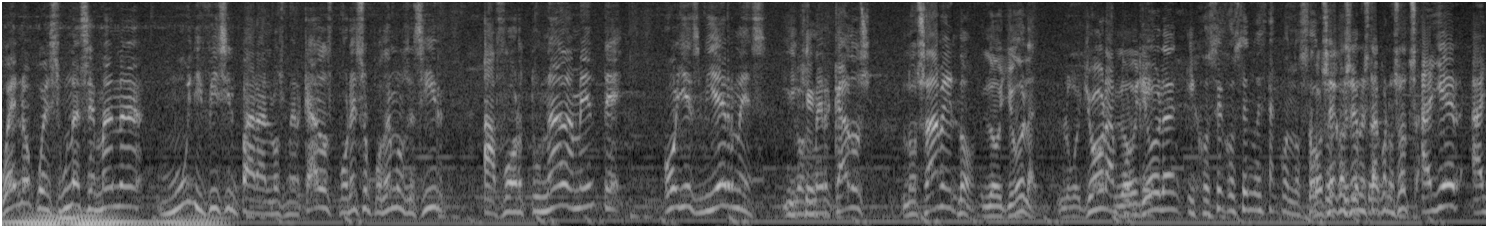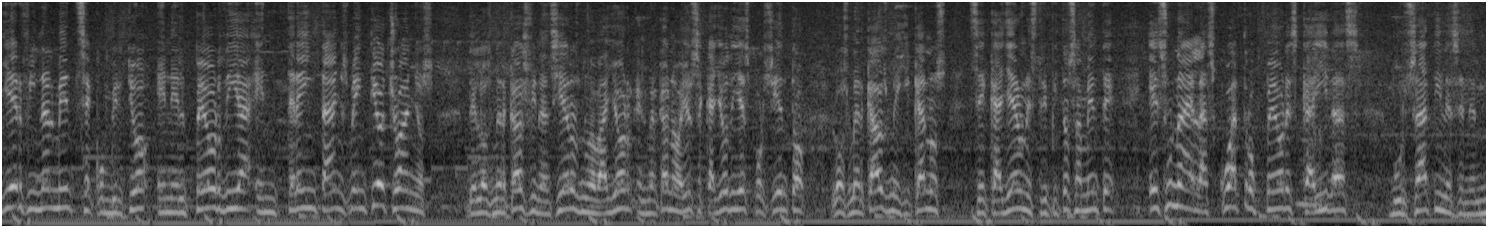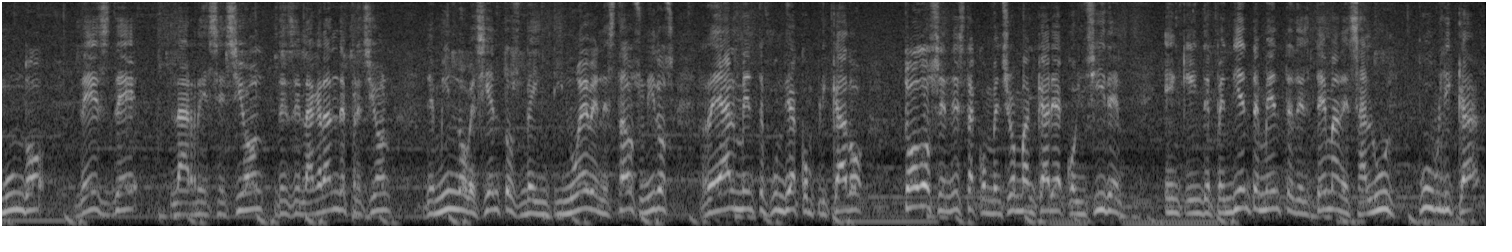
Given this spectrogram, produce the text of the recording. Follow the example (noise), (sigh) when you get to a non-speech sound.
Bueno, pues una semana muy difícil para los mercados, por eso podemos decir, afortunadamente, hoy es viernes y, ¿Y los mercados lo saben, No, lo lloran. lo lloran. Lo porque lloran y José José no está con nosotros. José José no está con nosotros. Ayer, ayer finalmente se convirtió en el peor día en 30 años, 28 años de los mercados financieros. Nueva York, el mercado de Nueva York se cayó 10%, los mercados mexicanos se cayeron estrepitosamente. Es una de las cuatro peores caídas bursátiles en el mundo desde la recesión, desde la Gran Depresión de 1929 en Estados Unidos. Realmente fue un día complicado. Todos en esta convención bancaria coinciden en que independientemente del tema de salud pública,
